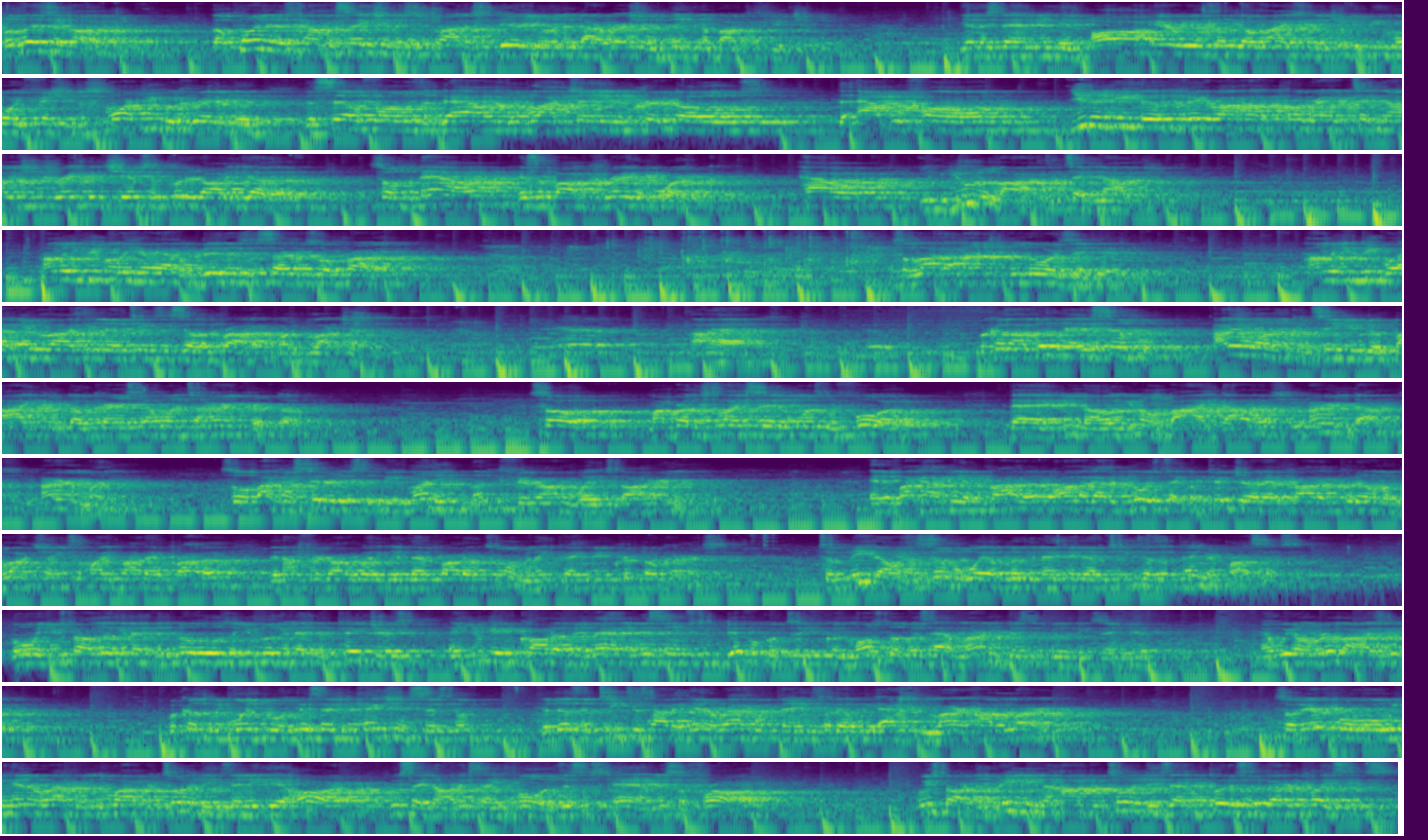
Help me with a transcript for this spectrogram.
But listen though, the point of this conversation is to try to steer you in the direction of thinking about the future. You understand me? In all areas of your life so that you can be more efficient. The smart people created the, the cell phones, the DAOs, technology. How many people in here have a business, a service, or a product? There's a lot of entrepreneurs in here. How many people have utilized NFTs to sell a product or the blockchain? I have. Because I looked at it simple. I didn't want to continue to buy cryptocurrency, I wanted to earn crypto. So, my brother Slice said it once before that, you know, you don't buy dollars, you earn earn money. So, if I consider this to be money, let me figure out a way to start earning it. And if I got me a product, all I got to do is take a picture of that product, put it on the blockchain, somebody buy that product, then I figure out a way to get that product to them, and they pay me in cryptocurrency. To me, that was a simple way of looking at NFTs as a payment process. But when you start looking at the news and you looking at the pictures and you get caught up in that and it seems too difficult to you because most of us have learning disabilities in here and we don't realize it, because we went through a miseducation system that doesn't teach us how to interact with things so that we actually learn how to learn. So therefore, when we interact with new opportunities and it get hard, we say, no, this ain't full, this is scam, this is a fraud. We start demeaning the opportunities that can put us in better places.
